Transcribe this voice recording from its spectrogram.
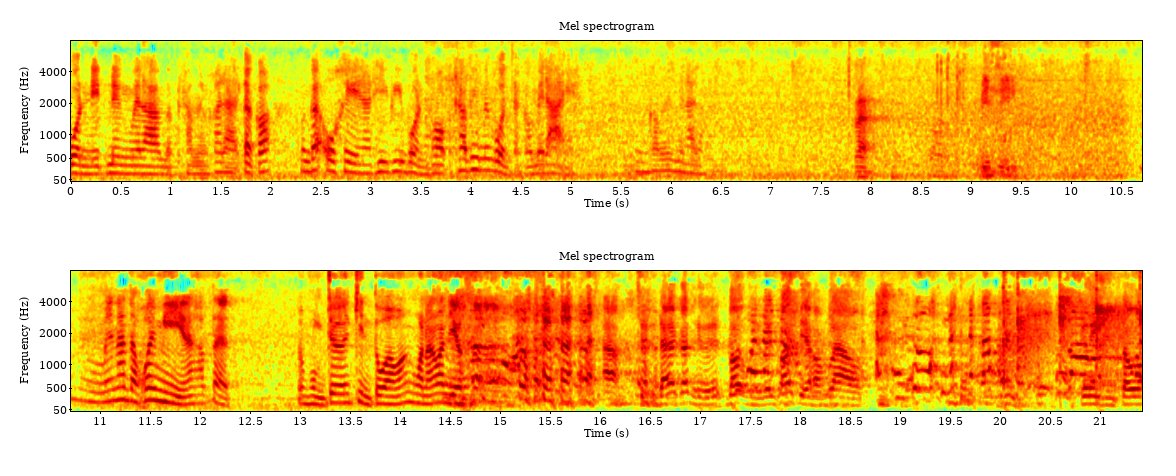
บ่นๆนิดนึงเวลาแบบทำอะไรไม่ค่อยได้ แต่ก็มันก็โอเคนะที่พี่บ่นเพราะถ้าพี่ไม่บ่นแต่ก็ไม่ได้ไงมันก็ไม่เป็นไรหรอก อะ V4 ไม่น่าจะค่อยมีนะครับ แต่แต่ผมเจอกลิ่นตัวมั้งวันนั้นวันเดียว อะถึงได้ก็ถือต้องถือเป็นข้อเสียของเรา กลิ่นตัว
